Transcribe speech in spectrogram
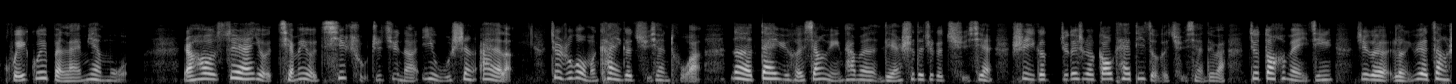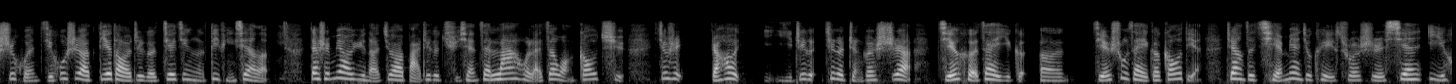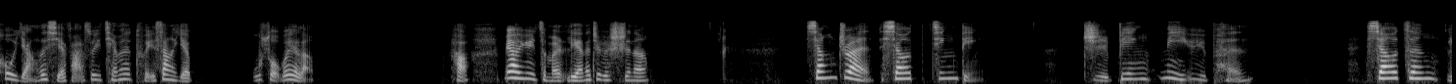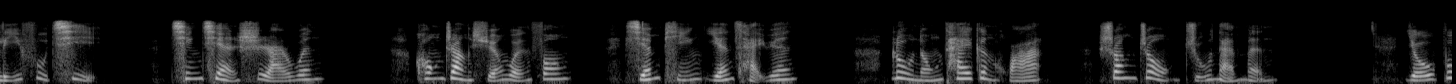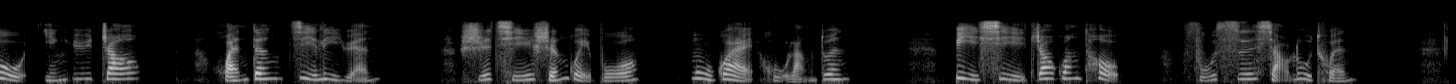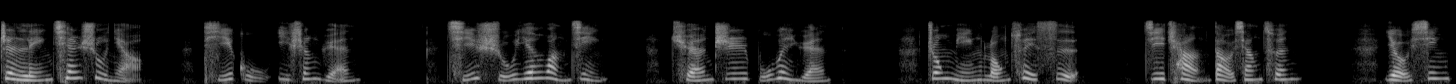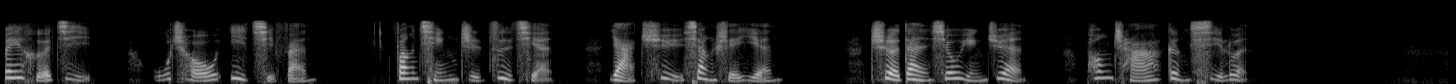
回归本来面目。”然后虽然有前面有凄楚之句呢，亦无甚碍了。就如果我们看一个曲线图啊，那黛玉和湘云他们连诗的这个曲线是一个绝对是个高开低走的曲线，对吧？就到后面已经这个冷月葬诗魂，几乎是要跌到这个接近地平线了。但是妙玉呢，就要把这个曲线再拉回来，再往高去，就是然后以这个这个整个诗啊结合在一个呃结束在一个高点，这样子前面就可以说是先抑后扬的写法，所以前面的颓丧也。无所谓了。好，妙玉怎么连的这个诗呢？香篆销金鼎，纸冰密玉盆。萧增离复气，清欠视而温。空帐悬文风，闲屏掩彩鸳。露浓胎更滑，霜重竹难门。犹步迎余朝。还登寂立园，石奇神鬼搏，目怪虎狼蹲。碧隙朝光透，浮丝小鹿豚。振林千树鸟，啼谷一声猿。其熟烟望尽，泉知不问源。钟鸣龙翠寺，鸡唱稻香村。有心悲何寄？无愁意起烦，芳情只自遣，雅趣向谁言？撤淡修云卷，烹茶更细论。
